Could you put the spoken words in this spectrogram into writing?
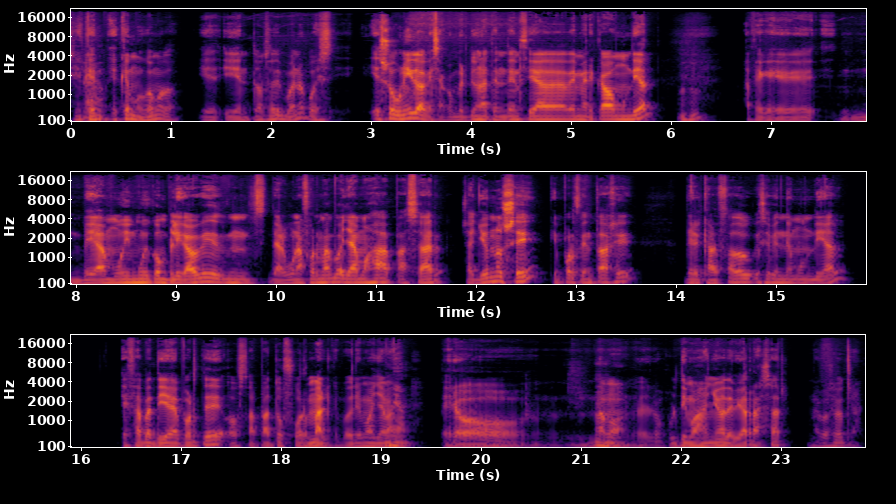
Es, Claro. que, es que es muy cómodo. Y, y entonces, bueno, pues eso unido a que se ha convertido en una tendencia de mercado mundial, hace que vea muy, muy complicado que mm, de alguna forma vayamos a pasar. O sea, yo no sé qué porcentaje del calzado que se vende mundial es zapatilla de deporte o zapato formal, que podríamos llamar. Pero, vamos, los últimos años debió arrasar, una cosa u otra.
